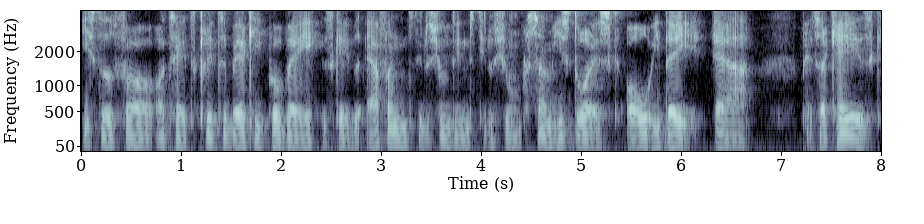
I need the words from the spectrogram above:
i stedet for at tage et skridt tilbage og kigge på, hvad ægteskabet er for en institution. Det er en institution, som historisk og i dag er patriarkalsk,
